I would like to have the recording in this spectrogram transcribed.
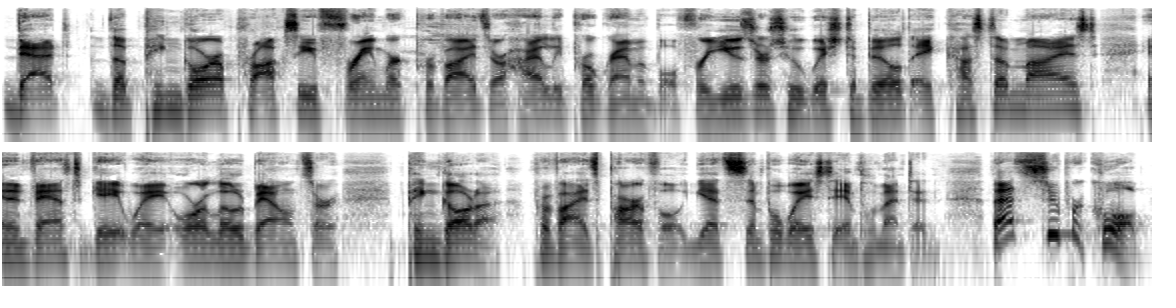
that the Pingora proxy framework provides are highly programmable. For users who wish to build a customized and advanced gateway or load balancer, Pingora provides powerful yet simple ways to implement it. That's super cool.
